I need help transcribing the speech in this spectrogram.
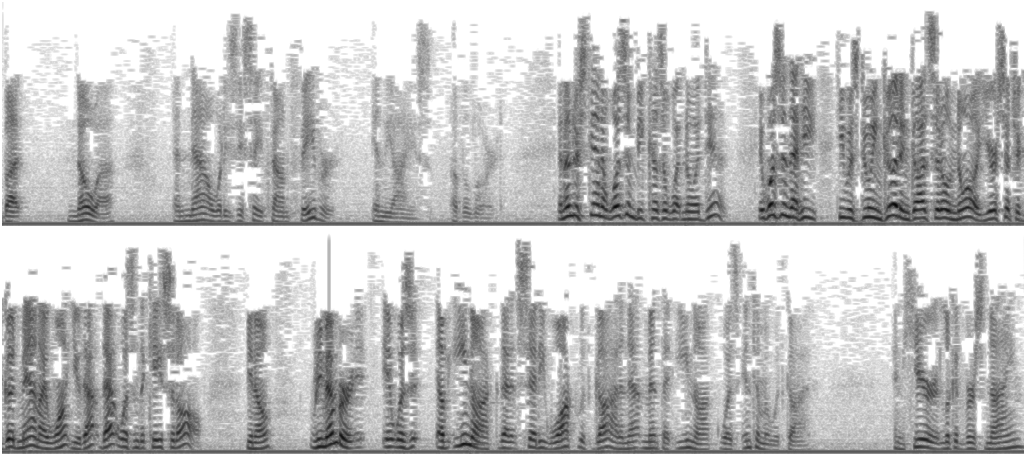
but Noah, and now, what does he say? Found favor in the eyes of the Lord. And understand, it wasn't because of what Noah did. It wasn't that he, he was doing good and God said, Oh, Noah, you're such a good man, I want you. That, that wasn't the case at all. You know, remember, it, it was of Enoch that it said he walked with God, and that meant that Enoch was intimate with God. And here, look at verse 9.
